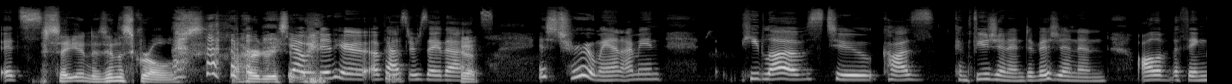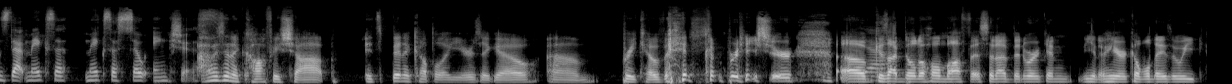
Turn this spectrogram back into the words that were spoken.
it's Satan is in the scrolls. I heard recently. yeah, we did hear a pastor say that. Yeah. It's it's true, man. I mean, he loves to cause confusion and division and all of the things that makes us makes us so anxious. I was in a coffee shop. It's been a couple of years ago, um, pre-COVID. I'm pretty sure because Yeah. I built a home office and I've been working, you know, here a couple days a week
